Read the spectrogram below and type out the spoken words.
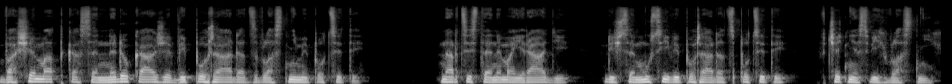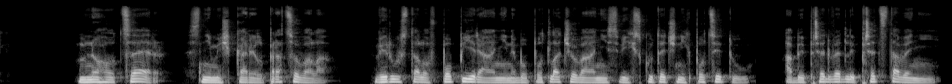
Vaše matka se nedokáže vypořádat s vlastními pocity. Narcisté nemají rádi, když se musí vypořádat s pocity, včetně svých vlastních. Mnoho dcer, s nimiž Karil pracovala, vyrůstalo v popírání nebo potlačování svých skutečných pocitů, aby předvedli představení,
